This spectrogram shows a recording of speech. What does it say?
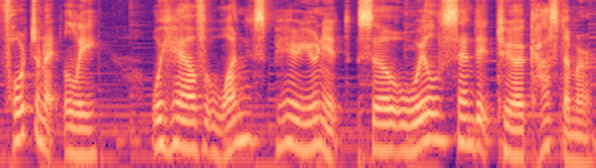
Fortunately, we have one spare unit, so we'll send it to a customer.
